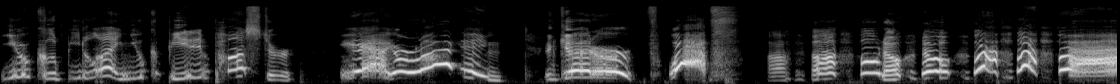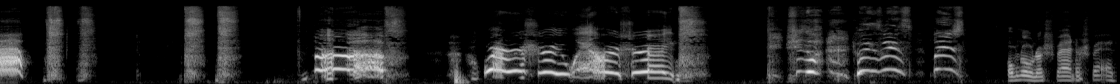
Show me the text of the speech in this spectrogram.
You could be lying. You could be an imposter. Yeah, you're lying. Get her. Uh, uh, oh no, no. Ah, ah, ah! ah! Where is she? Where is she? She's not. Please, please, please. Oh no, that's bad, that's bad.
